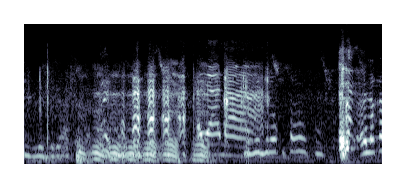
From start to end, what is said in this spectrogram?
Mm, mm, mm, mm, mm, ko sa Ano ka?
